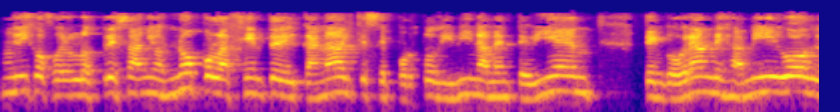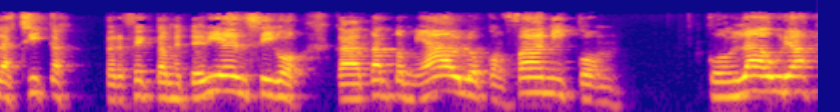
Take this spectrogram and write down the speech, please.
me dijo, fueron los tres años, no por la gente del canal que se portó divinamente bien, tengo grandes amigos, las chicas perfectamente bien, sigo, cada tanto me hablo con Fanny, con con Laura,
